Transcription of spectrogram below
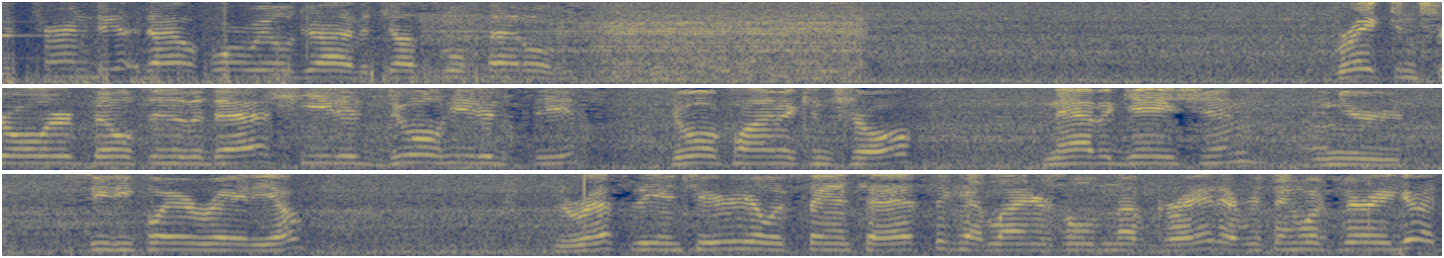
Your turn dial four-wheel drive, adjustable pedals. Brake controller built into the dash, heated, dual heated seats, dual climate control, navigation, and your CD player radio. The rest of the interior looks fantastic. Headliner's holding up great. Everything looks very good.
